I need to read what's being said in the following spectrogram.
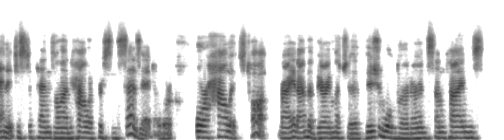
and it just depends on how a person says it or or how it's taught. Right? I'm a very much a visual learner, and sometimes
